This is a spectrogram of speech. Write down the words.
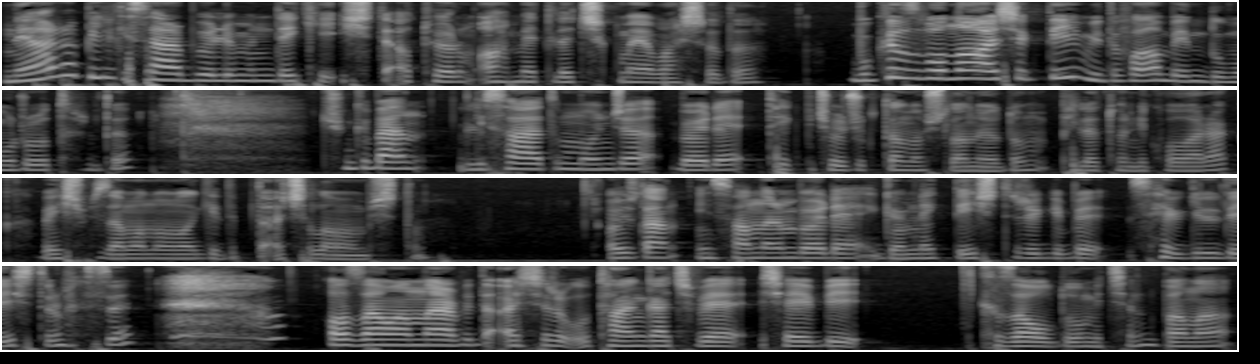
Ne ara bilgisayar bölümündeki işte atıyorum Ahmet'le çıkmaya başladı. Bu kız bana aşık değil miydi falan beni dumuru oturdu. Çünkü ben lise hayatım boyunca böyle tek bir çocuktan hoşlanıyordum platonik olarak ve hiçbir zaman ona gidip de açılamamıştım. O yüzden insanların böyle gömlek değiştirir gibi sevgili değiştirmesi o zamanlar bir de aşırı utangaç ve şey bir kız olduğum için bana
